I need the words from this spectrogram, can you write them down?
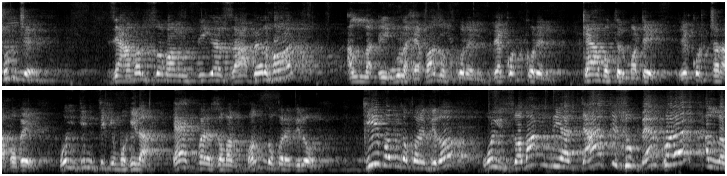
শুনছে যে আমার জবান দিকে যা বের হয়, আল্লাহ এইগুলা হেফাজত করেন, রেকর্ড করেন, কেয়ামতের মাঠে রেকর্ড ছাড়া হবে। ওই দিন থেকে মহিলা একবারে জবান বন্ধ করে দিল। কি বন্ধ করে দিল? ওই জবান দিয়া যা কিছু বের করে আল্লাহ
